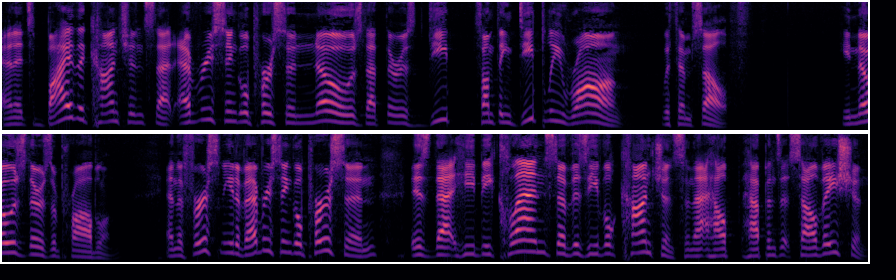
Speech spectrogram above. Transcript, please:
And it's by the conscience that every single person knows that there is deep, something deeply wrong with himself. He knows there's a problem. And the first need of every single person is that he be cleansed of his evil conscience, and that help, happens at salvation.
